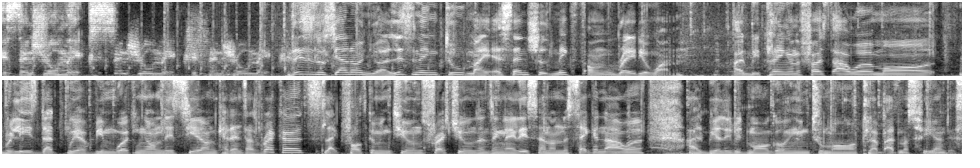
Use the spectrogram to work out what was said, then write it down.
Essential Mix. Essential Mix. Essential Mix. This is Luciano, and you are listening to my Essential Mix on Radio 1. I'll be playing in the first hour more release that we have been working on this year on Cadenzas Records, like forthcoming tunes, fresh tunes, and things like this. And on the second hour, I'll be a little bit more going into more club atmosphere and this.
